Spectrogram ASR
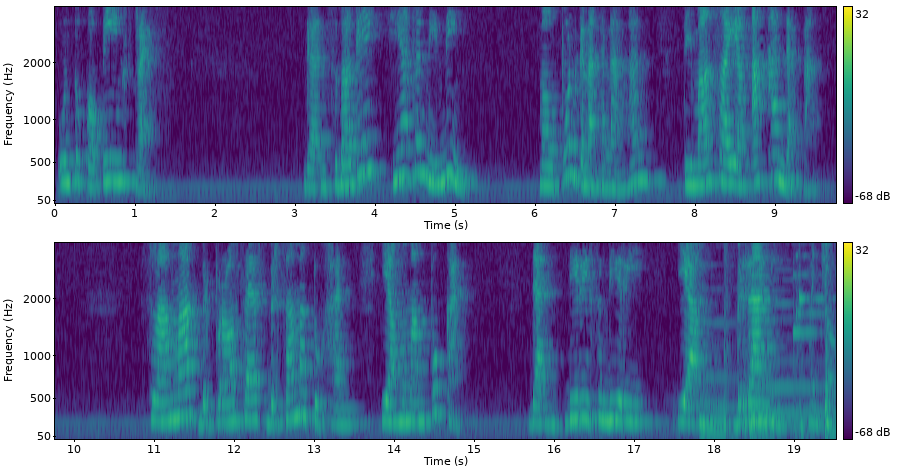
untuk copying stres. Dan sebagai hiasan dinding maupun kenang-kenangan di masa yang akan datang. Selamat berproses bersama Tuhan yang memampukan dan diri sendiri yang berani mencoba.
